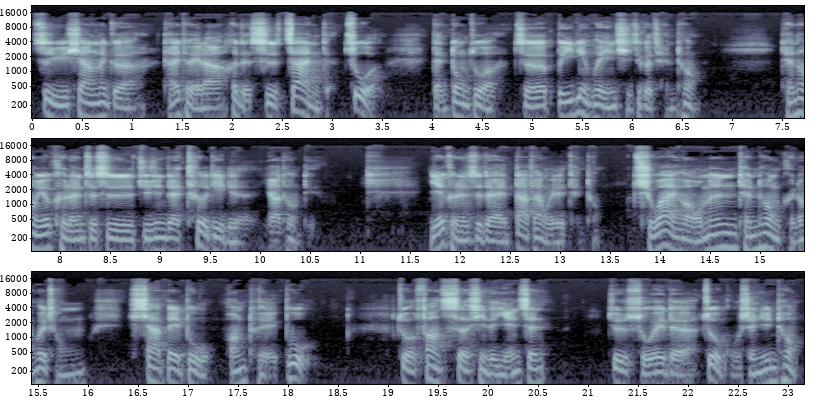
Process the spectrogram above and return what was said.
至于像那个抬腿啦，或者是站的、坐等动作，则不一定会引起这个疼痛。疼痛有可能只是局限在特定的压痛点，也可能是在大范围的疼痛。此外，哈，我们疼痛可能会从下背部往腿部做放射性的延伸，就是所谓的坐骨神经痛。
